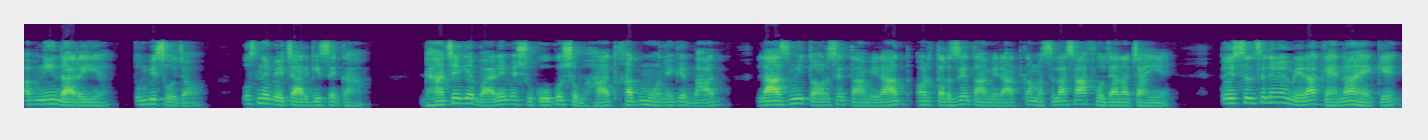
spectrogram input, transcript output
اب نیند آ رہی ہے، تم بھی سو جاؤ۔ اس نے بے چارگی سے کہا۔ ڈھانچے کے بارے میں شکوک و شبہات ختم ہونے کے بعد لازمی طور سے تعمیرات اور طرز تعمیرات کا مسئلہ صاف ہو جانا چاہیے۔ تو اس سلسلے میں میرا کہنا ہے کہ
